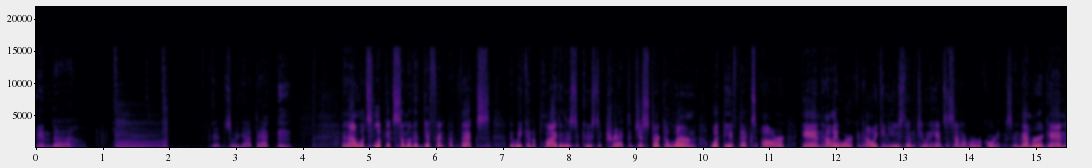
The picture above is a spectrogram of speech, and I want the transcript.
And uh, good. So we got that. And now let's look at some of the different effects that we can apply to this acoustic track to just start to learn what the effects are and how they work and how we can use them to enhance the sound of our recordings. And remember again,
